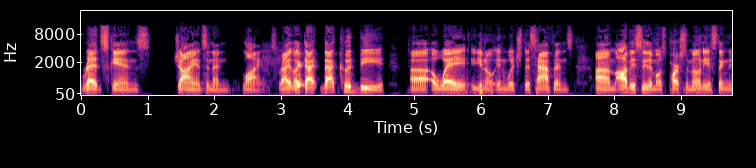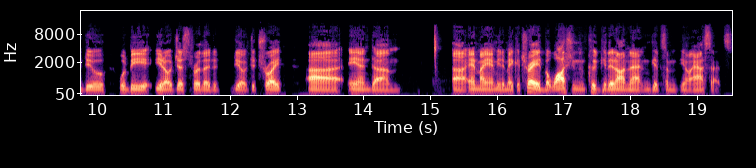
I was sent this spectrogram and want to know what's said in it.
Redskins, Giants, and then Lions, right? Like that. That could be uh, a way, you know, in which this happens. Um, obviously, the most parsimonious thing to do would be, you know, just for the, you know, Detroit uh, and um, uh, and Miami to make a trade, but Washington could get in on that and get some, you know, assets.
